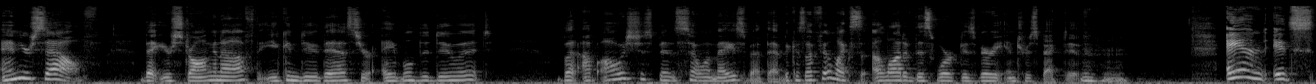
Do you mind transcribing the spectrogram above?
and yourself that you're strong enough that you can do this you're able to do it. But i've always just been so amazed about that because i feel like a lot of this work is very introspective. And it's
